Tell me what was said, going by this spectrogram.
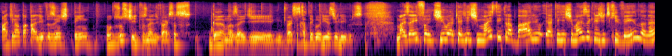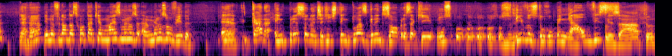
Aqui na Toca Livros a gente tem todos os títulos, né? Diversas gamas aí de diversas categorias de livros. Mas a infantil é a que a gente mais tem trabalho, é a que a gente mais acredita que venda, né? Aham. E no final das contas é a que é mais menos, é menos ouvida. É, né? Cara, é impressionante. A gente tem duas grandes obras aqui. uns- o- o- o- os livros do Rubem Alves, Exato.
